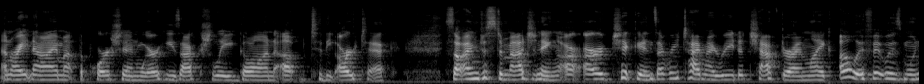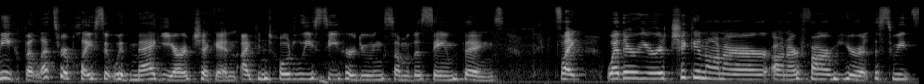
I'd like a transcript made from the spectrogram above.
And right now I'm at the portion where he's actually gone up to the Arctic. So I'm just imagining our, our chickens. Every time I read a chapter, I'm like, oh, if it was Monique, but let's replace it with Maggie, our chicken. I can totally see her doing some of the same things. It's like whether you're a chicken on our on our farm here at the sweet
